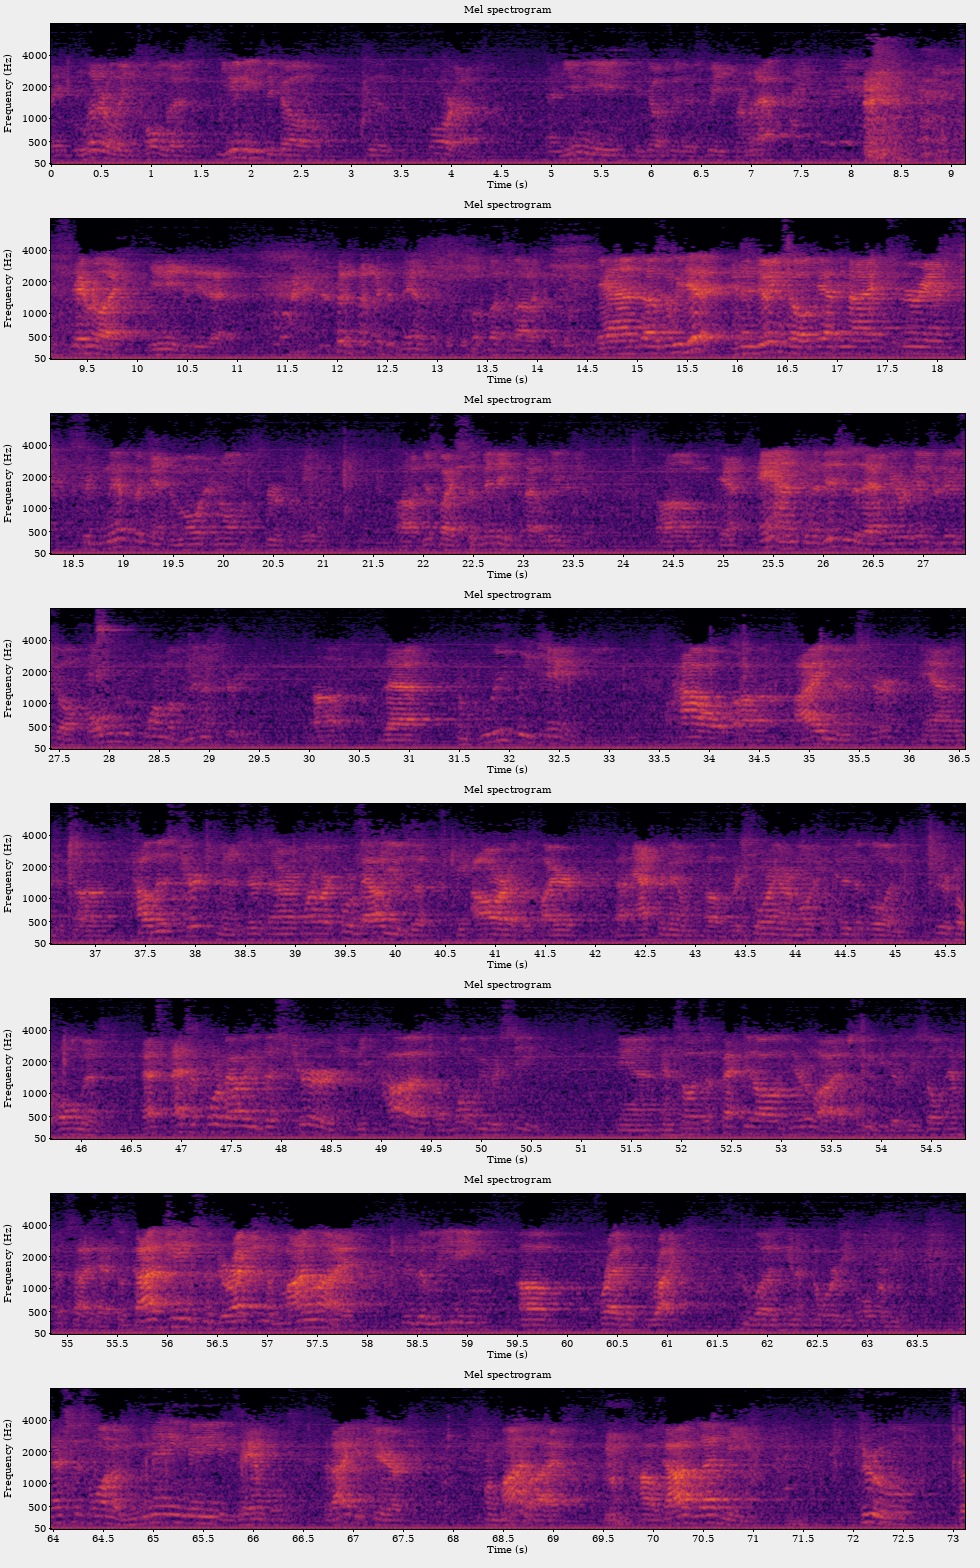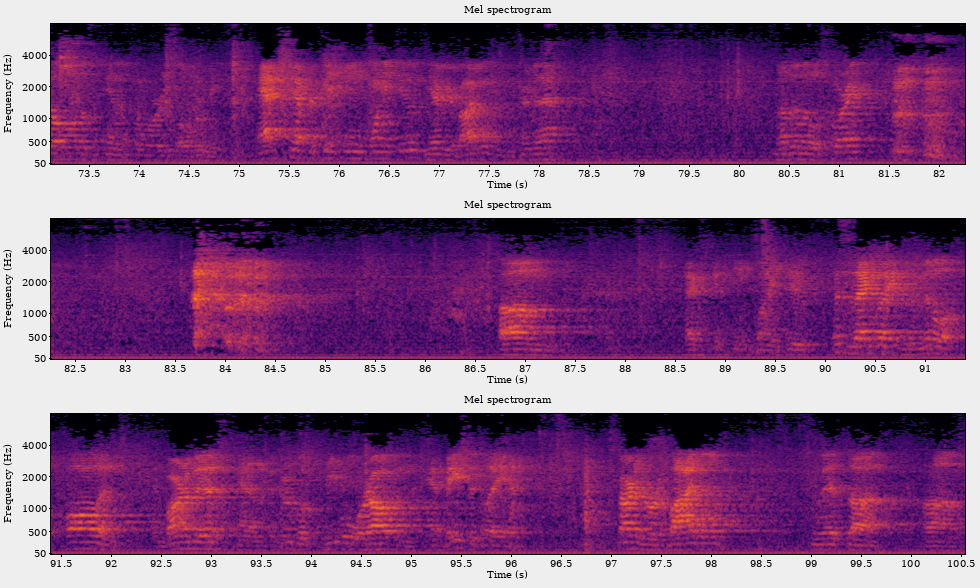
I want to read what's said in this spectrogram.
They literally told us, you need to go to Florida, and you need to go through this week. Remember that? they were like, you need to do that. And uh, so we did it. And in doing so, Kathy and I experienced significant emotional and spiritual healing uh, just by submitting to that leadership. Um, and, and in addition to that, we were introduced to a whole new form of ministry uh, that completely changed how uh, I minister and uh, how this church ministers. And our, one of our core values, uh, the R of the FIRE uh, acronym of restoring our emotional, physical, and spiritual wholeness. That's that's a core value of this church because of what we receive. And, and so it's affected all of your lives too because we so emphasize that. So God changed the direction of my life through the leading of Fred Wright, who was in authority over me. And that's just one of many, many examples that I could share from my life, how God led me through those in authority over me. Acts chapter 15, 22, if you have your Bible, you can turn to that. Another little story. um, Acts 15, 22. This is actually in the middle of Paul and, and Barnabas and a group of people were out and, and basically had started a revival with uh, uh,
